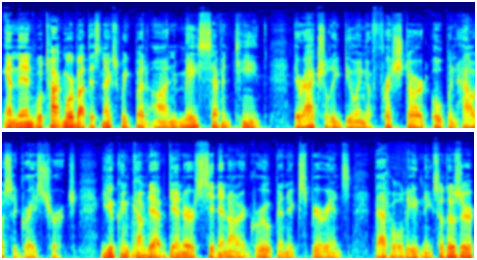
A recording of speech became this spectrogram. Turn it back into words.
And then we'll talk more about this next week, but on May 17th, they're actually doing a Fresh Start open house at Grace Church. You can come to mm-hmm. have dinner, sit in on a group, and experience that whole evening. So those are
